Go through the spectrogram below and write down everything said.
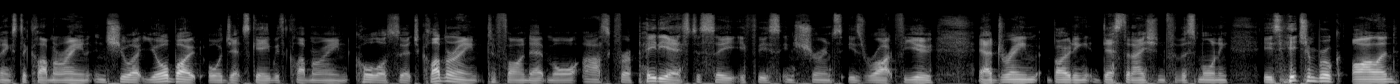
Thanks to Club Marine. Insure your boat or jet ski with Club Marine. Call or search Club Marine to find out more. Ask for a PDS to see if this insurance is right for you. Our dream boating destination for this morning is Hinchinbrook Island,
